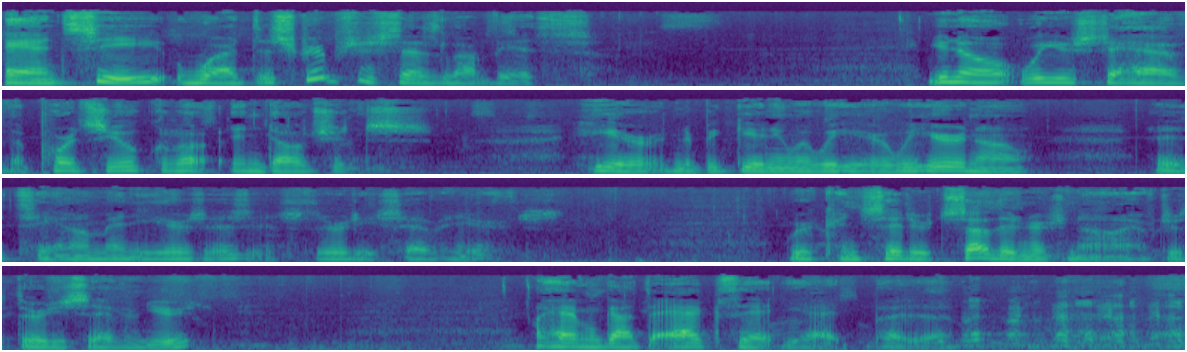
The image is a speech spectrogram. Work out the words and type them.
and see what the scripture says love is. You know, we used to have the Portiuncula indulgence here in the beginning when we hear. We hear now, let's see how many years is it? It's 37 years. We're considered Southerners now after 37 years. I haven't got the accent yet, but uh,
